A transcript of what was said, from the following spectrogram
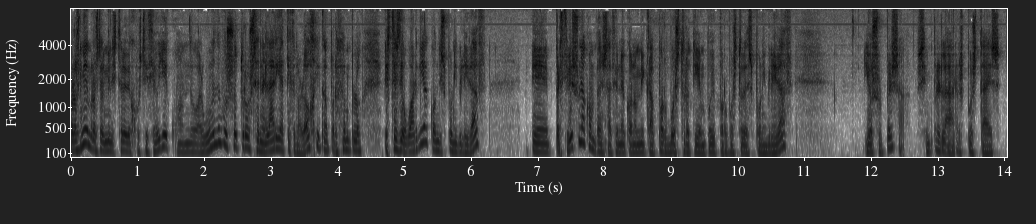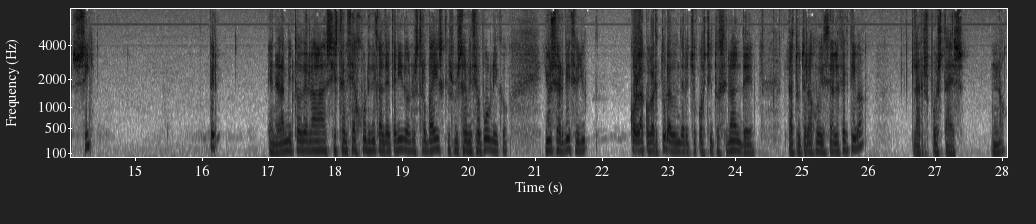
los miembros del Ministerio de Justicia, oye, cuando alguno de vosotros en el área tecnológica, por ejemplo, estés de guardia con disponibilidad, eh, ¿percibís una compensación económica por vuestro tiempo y por vuestra disponibilidad? Oh, sorpresa, siempre la respuesta es sí. Pero en el ámbito de la asistencia jurídica al detenido en nuestro país, que es un servicio público y un servicio con la cobertura de un derecho constitucional de la tutela judicial efectiva, la respuesta es no.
